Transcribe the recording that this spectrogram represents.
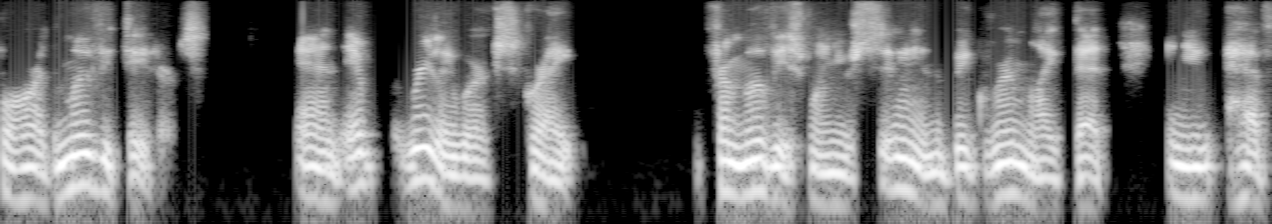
for the movie theaters, and it really works great. From movies, when you're sitting in a big room like that and you have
